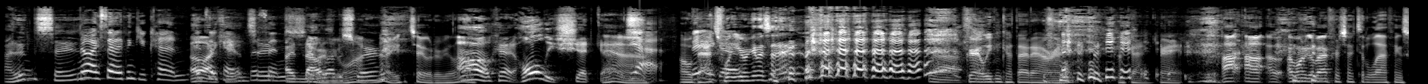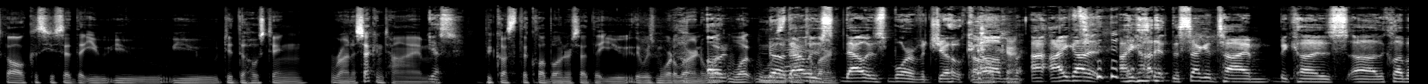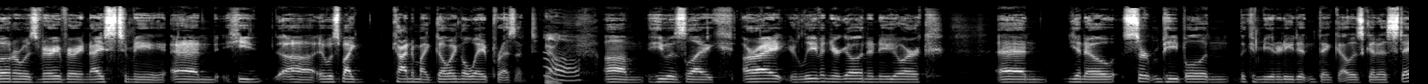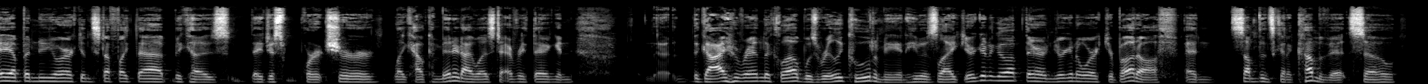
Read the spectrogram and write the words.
I didn't say it. No, I said I think you can. Oh, I it's okay. can say it? I'm not whatever allowed to want. swear? No, you can say whatever you want. Oh, okay. Holy shit, guys. Yeah. Oh, There you that's what go. you were gonna say. Grant, we can cut that out. Right? okay, great. Uh, uh, I, I want to go back for a sec to the Laughing Skull because you said that you you you did the hosting run a second time. Yes. Because the club owner said that you there was more to learn. Oh, What what was no, that was learn? that was more of a joke. Oh, okay. um, I, I got it. I got it the second time because uh, the club owner was very, very nice to me, and he uh, it was my kind of my going away present. Oh, Um, he was like, "All right, you're leaving. You're going to New York." And you know, certain people in the community didn't think I was going to stay up in New York and stuff like that because they just weren't sure like how committed I was to everything. And the guy who ran the club was really cool to me and he was like you're going to go up there and you're going to work your butt off and something's going to come of it so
